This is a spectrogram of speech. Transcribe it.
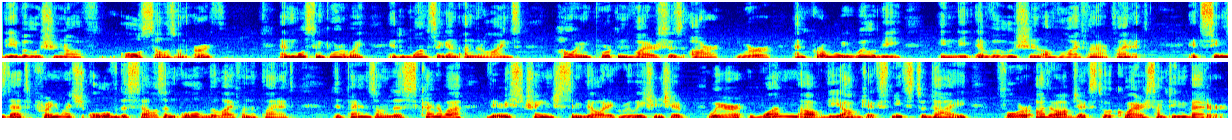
the evolution of all cells on Earth, and most importantly, it once again underlines how important viruses are, were, and probably will be in the evolution of life on our planet. It seems that pretty much all of the cells and all of the life on the planet depends on this kind of a very strange symbiotic relationship where one of the objects needs to die for other objects to acquire something better.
